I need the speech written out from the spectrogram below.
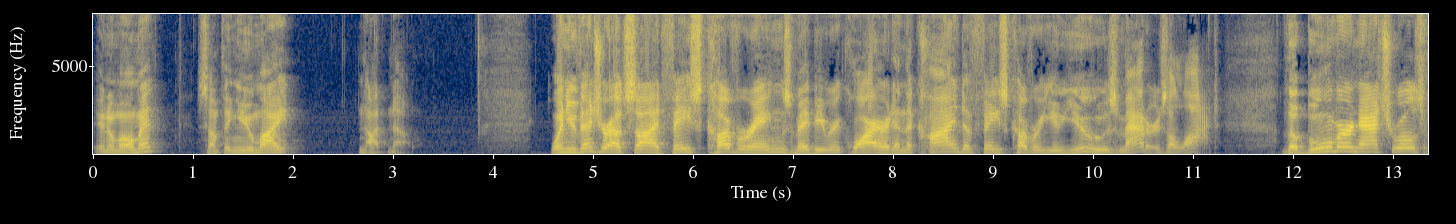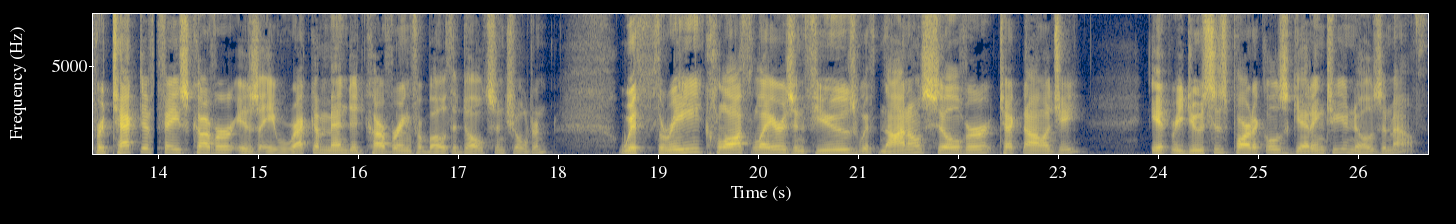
in a moment, something you might not know. When you venture outside, face coverings may be required, and the kind of face cover you use matters a lot. The Boomer Naturals Protective Face Cover is a recommended covering for both adults and children with three cloth layers infused with nano silver technology. It reduces particles getting to your nose and mouth.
